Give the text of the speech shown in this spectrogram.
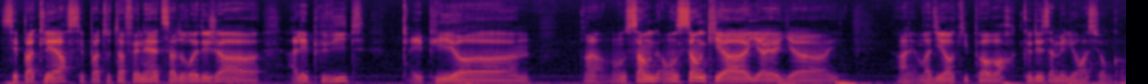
c'est pas clair, c'est pas tout à fait net, ça devrait déjà euh, aller plus vite. Et puis, euh, voilà, on sent, on sent qu'il y a, il y a, il y a allez, on va dire qu'il peut y avoir que des améliorations. Quoi.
